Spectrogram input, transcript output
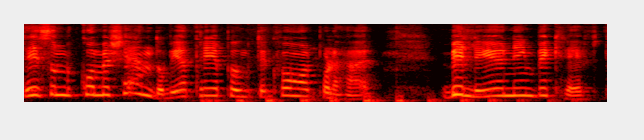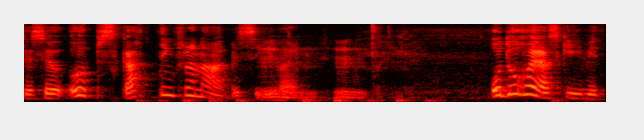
Det som kommer sen då, vi har tre punkter kvar på det här. Belöning, bekräftelse och uppskattning från arbetsgivaren. Mm, mm. Och då har jag skrivit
